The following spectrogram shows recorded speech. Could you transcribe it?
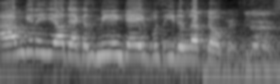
I'm getting yelled at because me and Gabe was eating leftovers. Yes.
